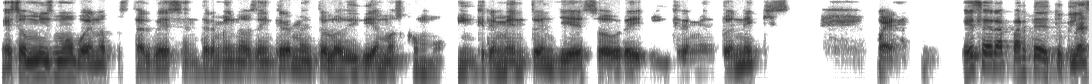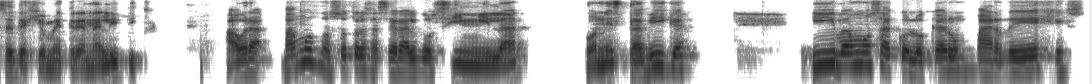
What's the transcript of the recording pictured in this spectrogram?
Eso mismo, bueno, pues tal vez en términos de incremento lo diríamos como incremento en Y sobre incremento en X. Bueno, esa era parte de tu clase de geometría analítica. Ahora, vamos nosotros a hacer algo similar con esta viga y vamos a colocar un par de ejes,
